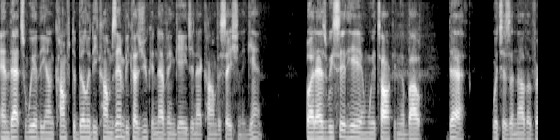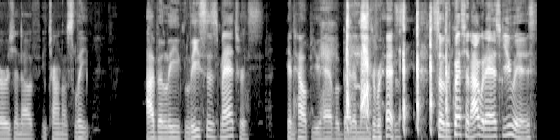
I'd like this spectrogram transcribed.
And that's where the uncomfortability comes in because you can never engage in that conversation again. But as we sit here and we're talking about death, which is another version of eternal sleep, I believe Leesa's mattress can help you have a better night's rest. so the question I would ask you is,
